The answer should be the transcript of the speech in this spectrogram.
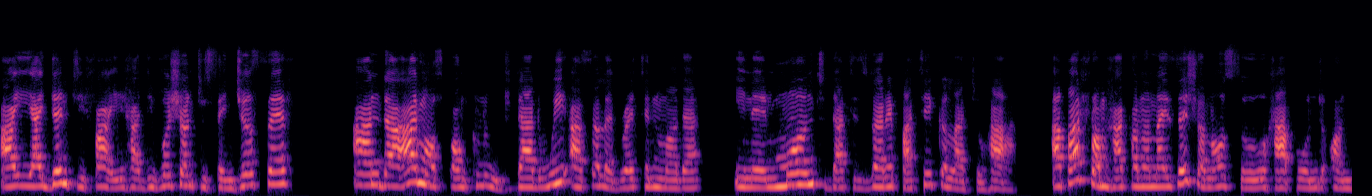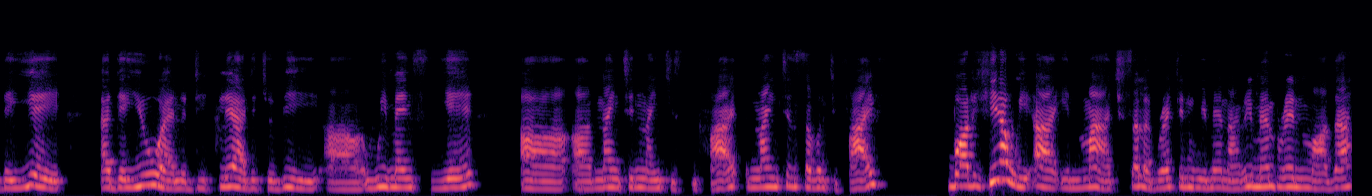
I identify her devotion to St. Joseph. And uh, I must conclude that we are celebrating Mother in a month that is very particular to her. Apart from her canonization also happened on the year uh, the UN declared to be uh, Women's Year, uh, 1995, 1975. But here we are in March celebrating women and remembering mother.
